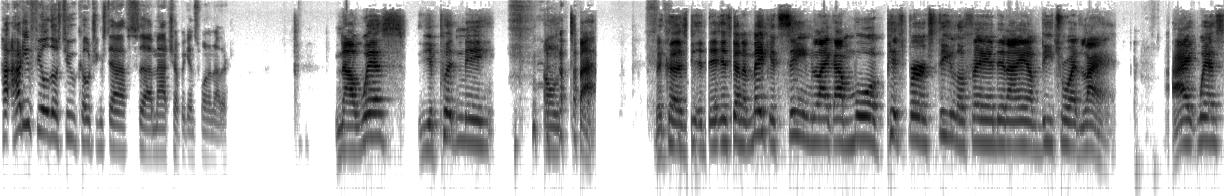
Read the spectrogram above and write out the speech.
How, how do you feel those two coaching staffs uh, match up against one another? Now, Wes, you're putting me on spot because it's going to make it seem like I'm more Pittsburgh Steeler fan than I am Detroit Lion. All right, Wes,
